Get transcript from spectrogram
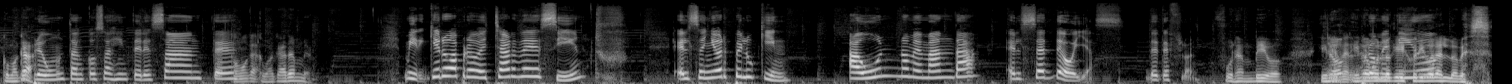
Como me acá. preguntan cosas interesantes. ¿Cómo acá? Como acá también. Mire, quiero aprovechar de decir, el señor Peluquín aún no me manda el set de ollas de teflón. Fue en vivo. Y no, y no por lo que dijo. Nicolás López.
